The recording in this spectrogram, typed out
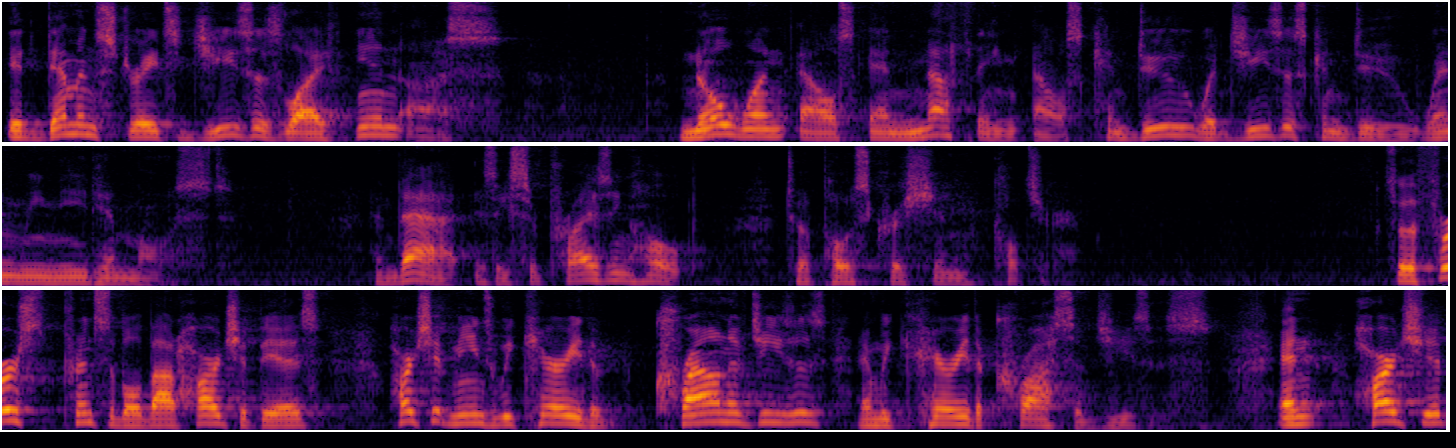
It demonstrates Jesus' life in us. No one else and nothing else can do what Jesus can do when we need him most. And that is a surprising hope to a post Christian culture. So, the first principle about hardship is hardship means we carry the crown of Jesus and we carry the cross of Jesus. And hardship,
